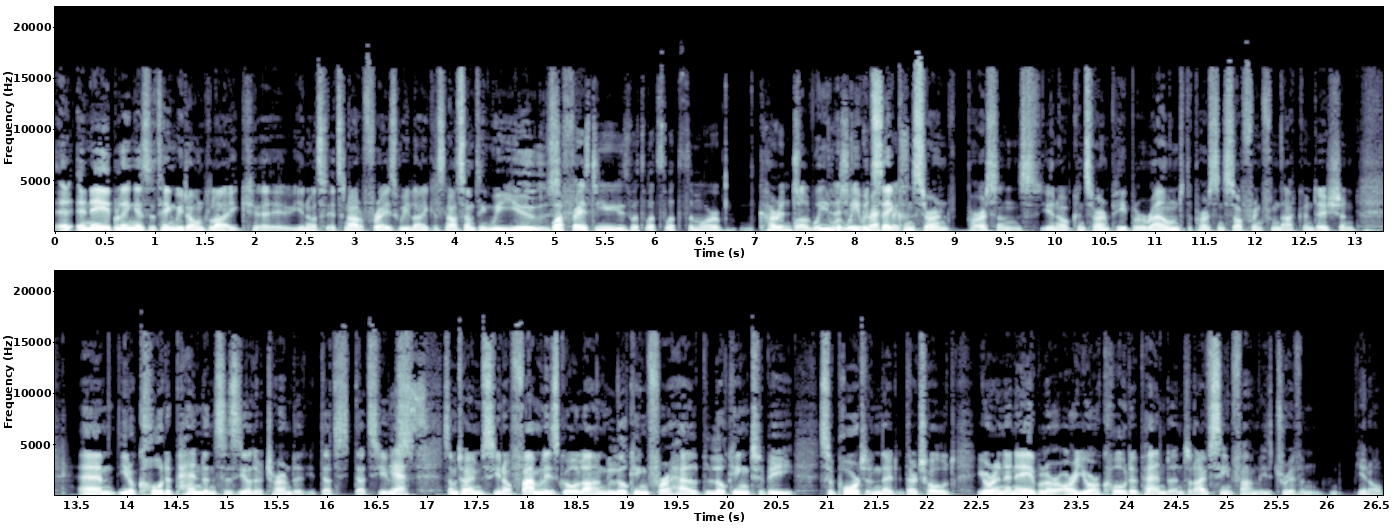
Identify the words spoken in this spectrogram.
uh, enabling is the thing we don't like. Uh, you know, it's, it's not a phrase we like. It's not something we use. What phrase do you use? What's what's what's the more current? Well, we, we would say phrase? concerned persons, you know, concerned people around the person suffering from that condition. Um, you know, codependence is the other term that, that's that's used. Yes. Sometimes, you know, families go along looking for help, looking to be supported, and they're, they're told you're an enabler or you're codependent. And I've seen families driven, you know,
